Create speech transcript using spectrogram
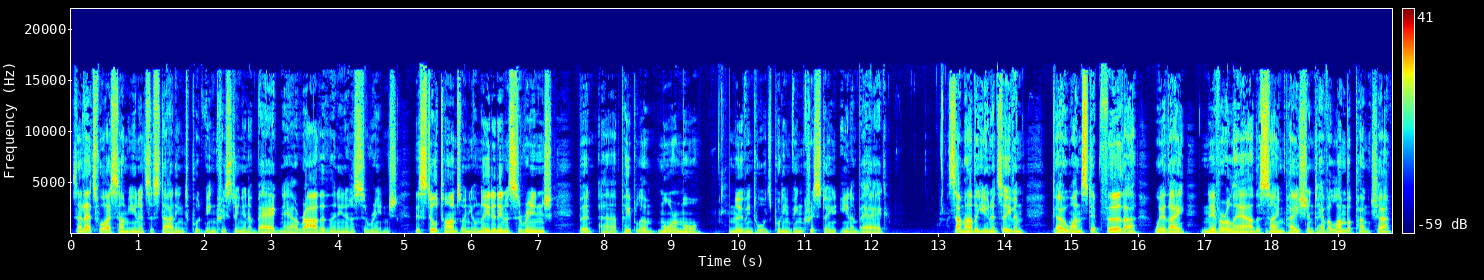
So that's why some units are starting to put vincristine in a bag now rather than in a syringe. There's still times when you'll need it in a syringe, but uh, people are more and more moving towards putting vincristine in a bag. Some other units even go one step further where they never allow the same patient to have a lumbar puncture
